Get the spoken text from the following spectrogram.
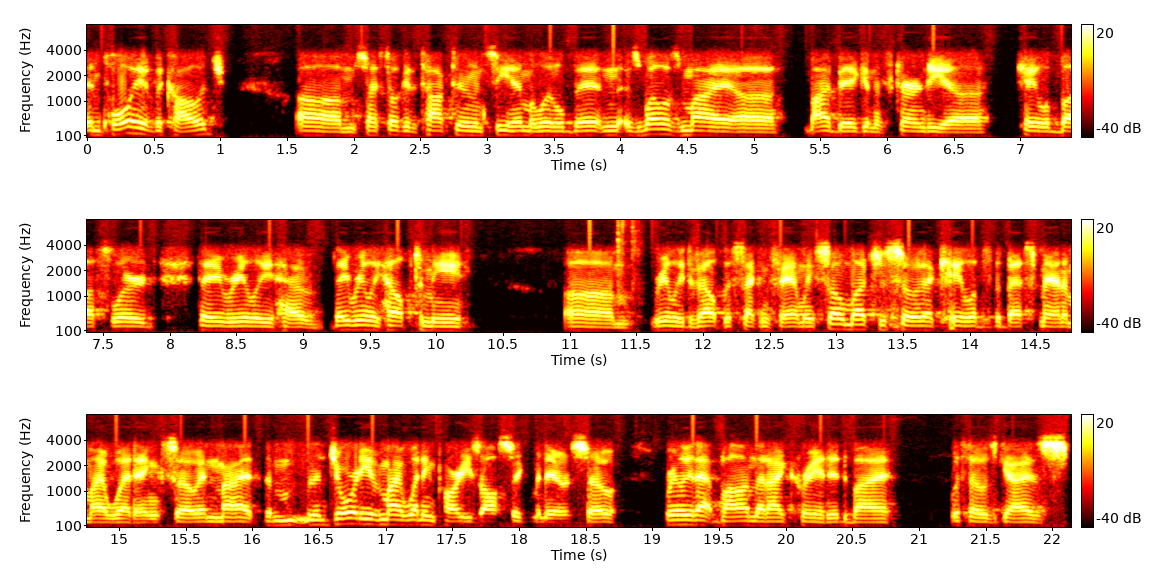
employee of the college. Um, so I still get to talk to him and see him a little bit, and as well as my uh, my big in the fraternity, uh, Caleb Bustler. They really have they really helped me um, really develop the second family. So much so that Caleb's the best man at my wedding. So in my the majority of my wedding parties all Sigma Nu. So really that bond that I created by with those guys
